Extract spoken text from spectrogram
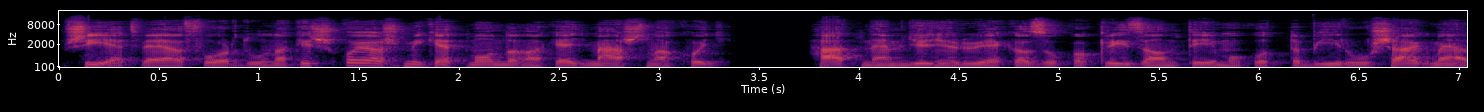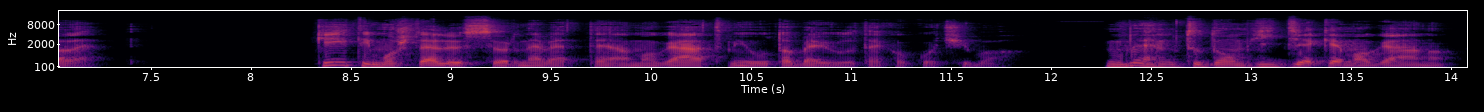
sietve elfordulnak, és olyasmiket mondanak egymásnak, hogy hát nem gyönyörűek azok a krizantémok ott a bíróság mellett. Kéti most először nevette el magát, mióta beültek a kocsiba. Nem tudom, higgyek-e magának.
